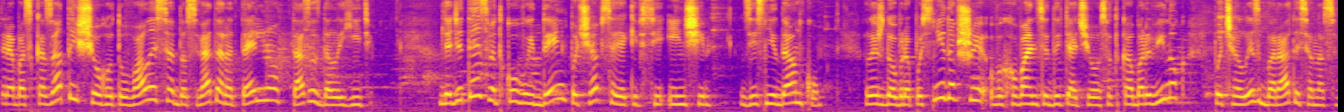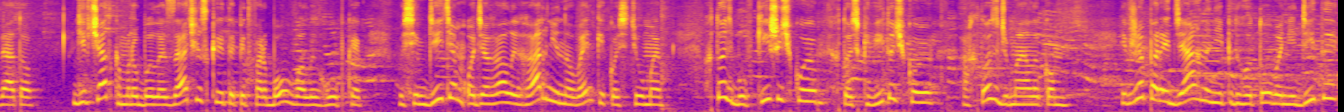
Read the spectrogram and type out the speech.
Треба сказати, що готувалися до свята ретельно та заздалегідь. Для дітей святковий день почався, як і всі інші, зі сніданку. Лиш добре поснідавши, вихованці дитячого садка барвінок почали збиратися на свято. Дівчаткам робили зачіски та підфарбовували губки. Усім дітям одягали гарні новенькі костюми. Хтось був кішечкою, хтось квіточкою, а хтось джмеликом. І вже передягнені підготовані діти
